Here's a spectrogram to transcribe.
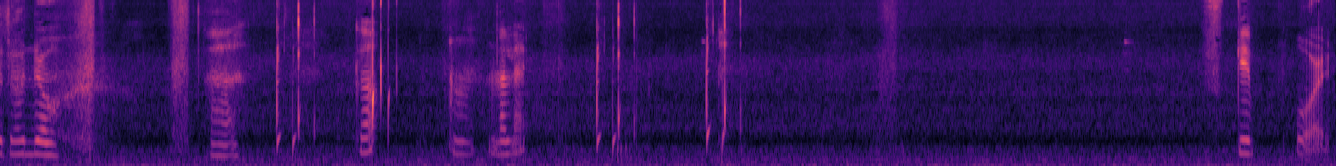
อาจารย์เดียวอ่าก็นั่นแหละ skip board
